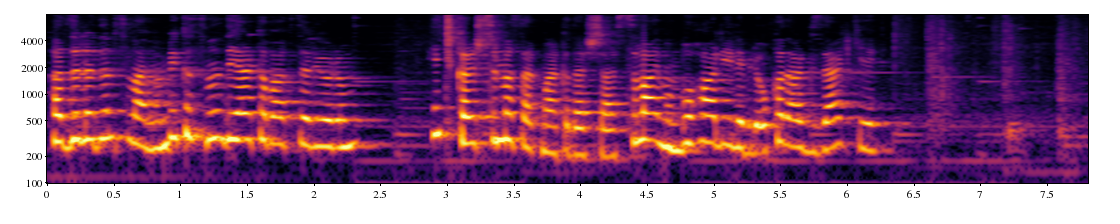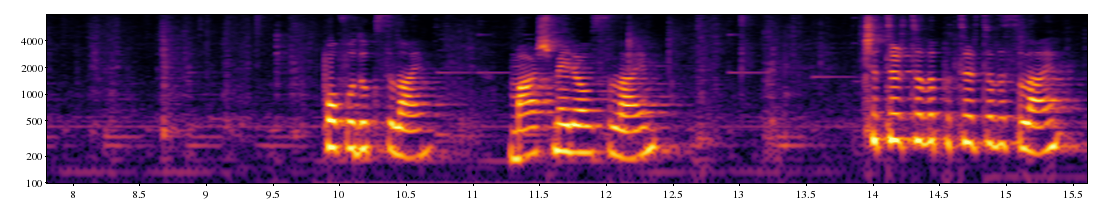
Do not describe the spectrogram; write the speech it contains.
Hazırladığım slime'ın bir kısmını diğer kaba aktarıyorum. Hiç karıştırmasak mı arkadaşlar? Slime'ın bu haliyle bile o kadar güzel ki. Pofuduk slime, marshmallow slime, çıtırtılı pıtırtılı slime.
